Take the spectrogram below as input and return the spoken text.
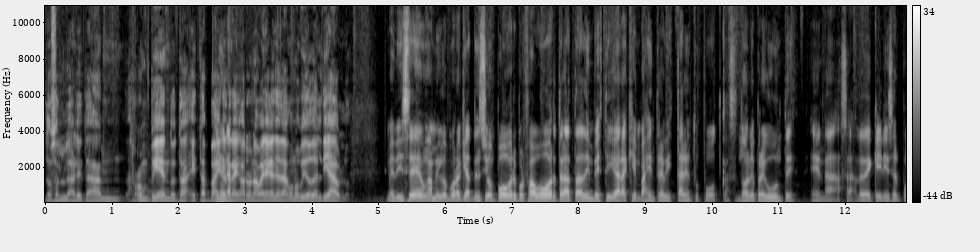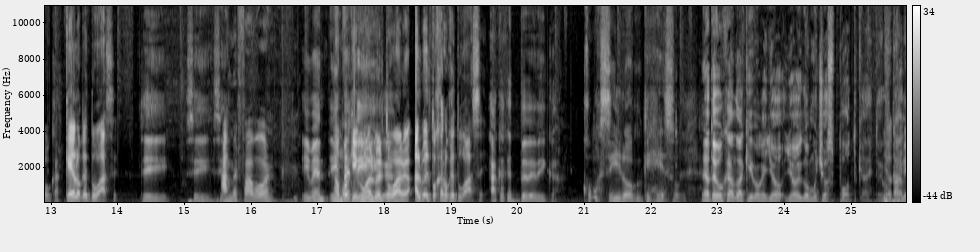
Los celulares están rompiendo. esta- estas vainas traen ahora una vaina que te dan unos videos del diablo. Me dice un amigo por aquí, atención pobre, por favor trata de investigar a quién vas a entrevistar en tu podcast. No le preguntes en nada, o sea, desde que inicia el podcast. ¿Qué es lo que tú haces? Sí, sí, sí. Hazme el favor. Inven- Estamos aquí con. Alberto Vargas. Alberto, ¿qué es lo que tú haces? ¿A qué te dedicas? ¿Cómo así, loco? ¿Qué es eso? Mira, estoy buscando aquí porque yo, yo oigo muchos podcasts. Estoy Yo buscando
